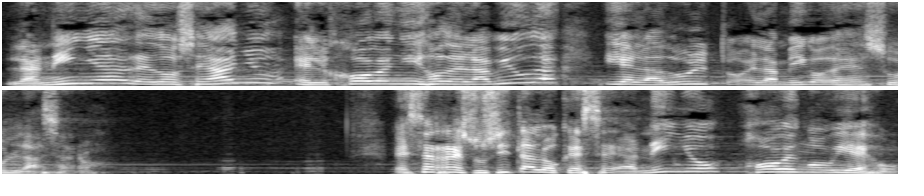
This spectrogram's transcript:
La niña de 12 años, el joven hijo de la viuda y el adulto, el amigo de Jesús Lázaro. Ese resucita lo que sea, niño, joven o viejo.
